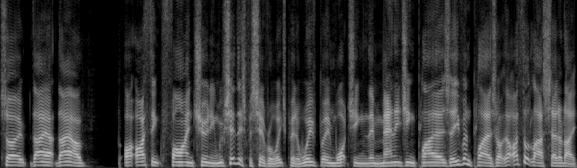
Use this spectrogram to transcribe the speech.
So they are they are. I think fine tuning. We've said this for several weeks, Peter. We've been watching them managing players, even players. I thought last Saturday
